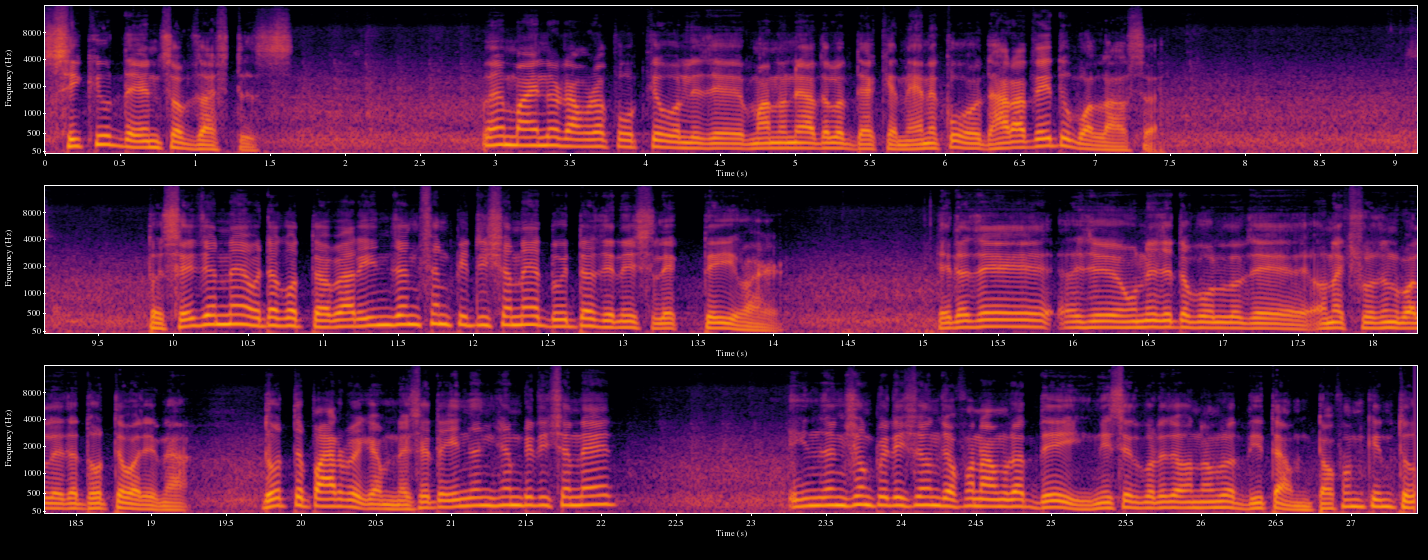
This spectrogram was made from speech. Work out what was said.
secure the ends of justice মাইলট আমরা কোর্টকে বলি যে, মাননীয় আদালত দেখেন, এনে কো- ধারাতেই তো বলা আছে। তো সেই জন্যে ওইটা করতে হবে। আর ইনজাংশন পিটিশনে দুইটা জিনিস লিখতেই হয়। এটা যে, এই যে উনি যেটা বলল যে, অনেক স্টুডেন্ট বলে এটা ধরতে পারি না। ধরতে পারবে কেমনে? সেটা ইনজাংশন পিটিশনের ইনজাংশন পিটিশন যখন আমরা দেই নিচের করে যখন আমরা দিতাম, তখন কিন্তু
